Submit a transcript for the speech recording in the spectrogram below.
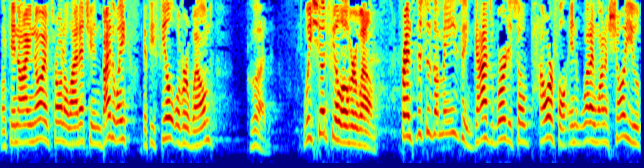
Okay, now I know I've thrown a lot at you, and by the way, if you feel overwhelmed, good. We should feel overwhelmed. Friends, this is amazing. God's Word is so powerful. And what I want to show you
